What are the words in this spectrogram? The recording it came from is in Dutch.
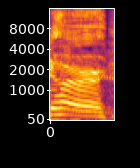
her.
